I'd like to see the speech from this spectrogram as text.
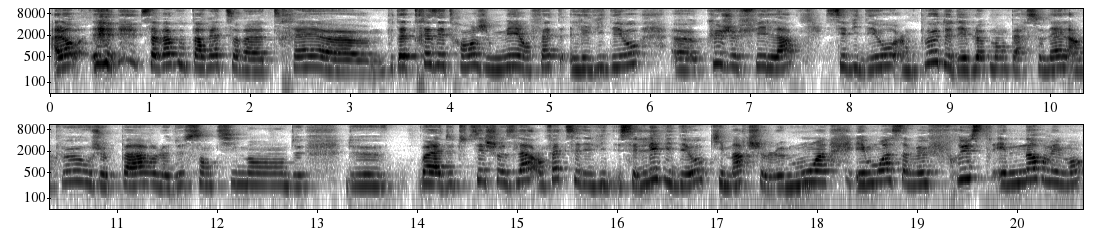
Alors ça va vous paraître euh, très, euh, peut-être très étrange, mais en fait les vidéos euh, que je fais là, ces vidéos un peu de développement personnel, un peu où je parle de sentiments, de, de voilà, de toutes ces choses-là, en fait, c'est les, vidéos qui marchent le moins. Et moi, ça me frustre énormément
